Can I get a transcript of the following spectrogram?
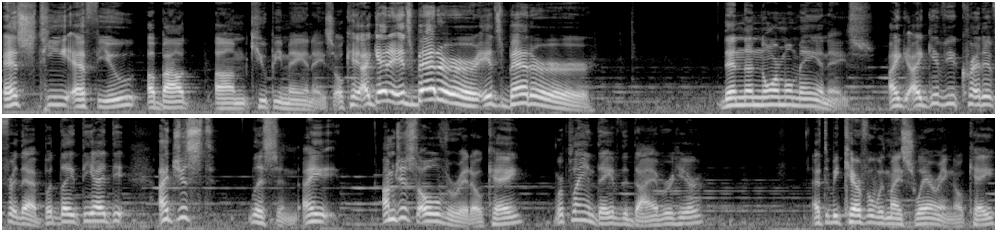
STFU about um, Kewpie mayonnaise. Okay, I get it. It's better. It's better than the normal mayonnaise. I, I give you credit for that, but like the idea, I just listen. I I'm just over it. Okay. We're playing Dave the Diver here. I have to be careful with my swearing, okay?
